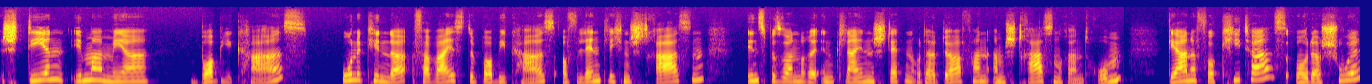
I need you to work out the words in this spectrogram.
stehen immer mehr Bobbycars ohne Kinder, verwaiste Bobbycars auf ländlichen Straßen, insbesondere in kleinen Städten oder Dörfern am Straßenrand rum. Gerne vor Kitas oder Schulen,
